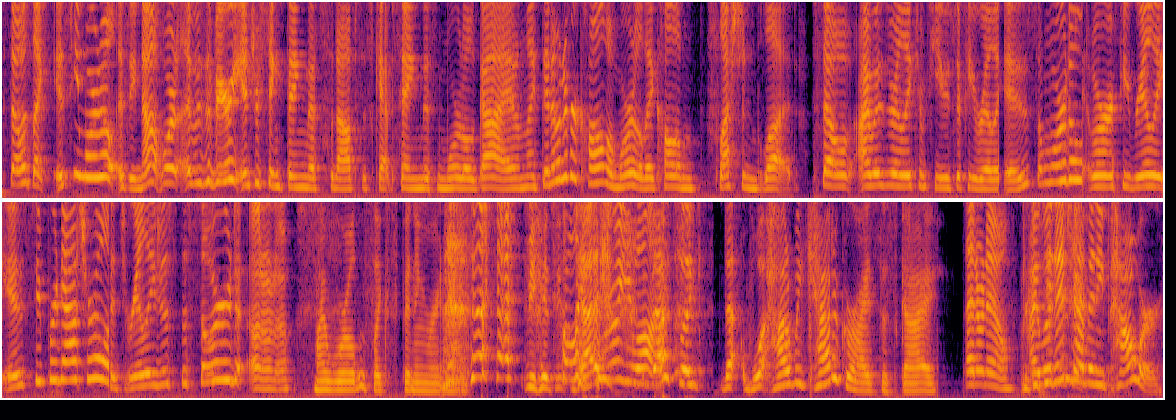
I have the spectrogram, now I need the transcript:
So I was like, is he mortal? Is he not mortal? It was a very interesting thing that synopsis kept saying this mortal guy, and I'm like, they don't ever call him a mortal; they call him flesh and blood. So I was really confused if he really is immortal or if he really is supernatural. If it's really just the sword. I don't know. My world is like spinning right now because Totally that, threw you off. that's like that. What? How do we categorize this guy? I don't know. I Because he didn't sure. have any power.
